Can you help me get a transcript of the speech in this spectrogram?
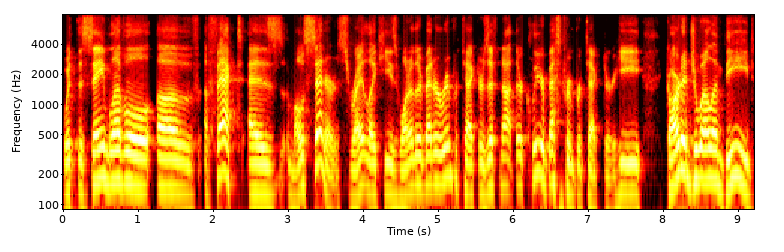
with the same level of effect as most centers, right? Like he's one of their better rim protectors, if not their clear best rim protector. He guarded Joel Embiid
